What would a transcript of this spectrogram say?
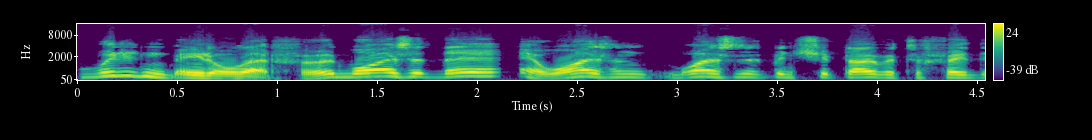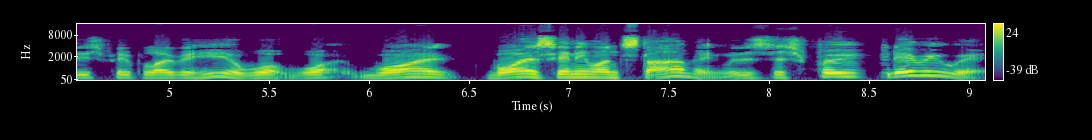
We didn't eat all that food. Why is it there? Why isn't why hasn't it been shipped over to feed these people over here? What, what why why is anyone starving? There's just food everywhere.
